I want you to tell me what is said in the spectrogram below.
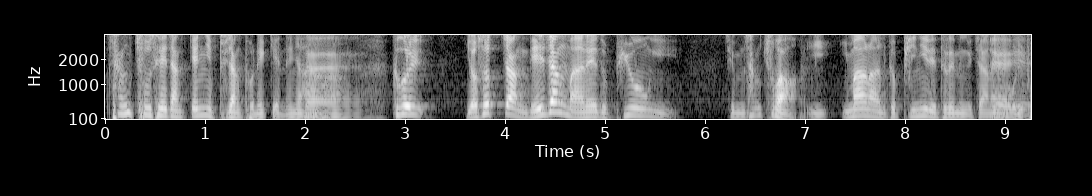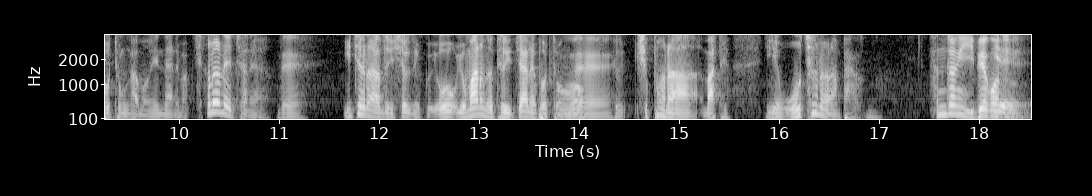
상추 세 장, 깻잎 두 장 보냈겠느냐. 네. 그걸 여섯 장, 네 장만 해도 비용이 지금 상추가 이 이만한 그 비닐에 들어있는 거 있잖아요. 예, 우리 예. 보통 가면 옛날에 막 천 원 했잖아요. 네. 이천 원 하던 시절도 있고 요 요만한 거 들어있잖아요. 보통 네. 그 슈퍼나 마트 이게 오천 원 안팎. 한 장에 200원 예, 그러니까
